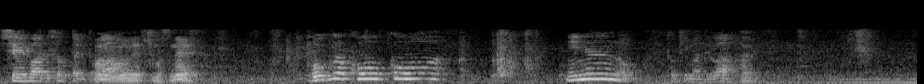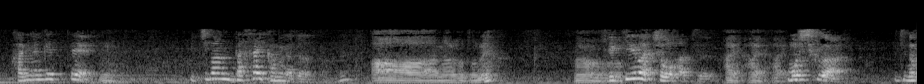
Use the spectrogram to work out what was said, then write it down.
シェーバーで剃ったりとか、うんうんね僕が高校2年の時までははい。刈り上げってうん。一番ダサい髪型だったのね、ああなるほどね。うん。できれば長髪。はいはいはい。もしくはうちの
